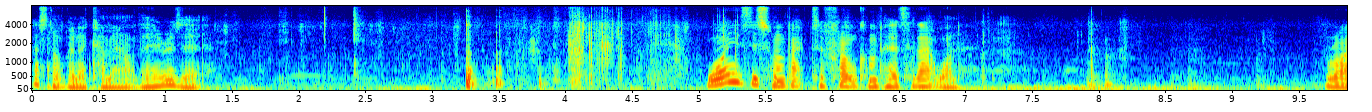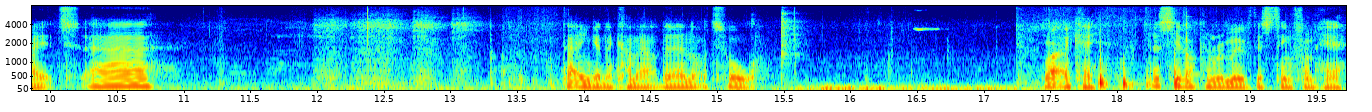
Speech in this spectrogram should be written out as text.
That's not going to come out there, is it? Why is this one back to front compared to that one? Right, uh, that ain't going to come out there, not at all. Right, okay, let's see if I can remove this thing from here.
